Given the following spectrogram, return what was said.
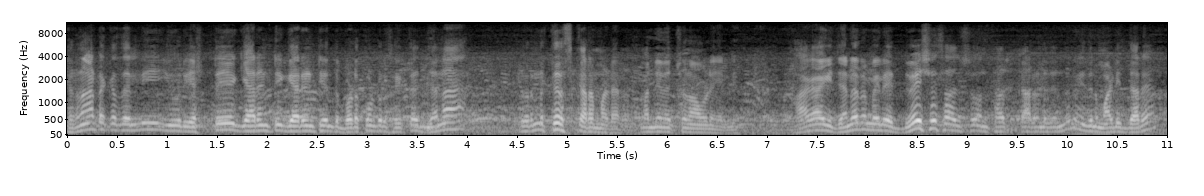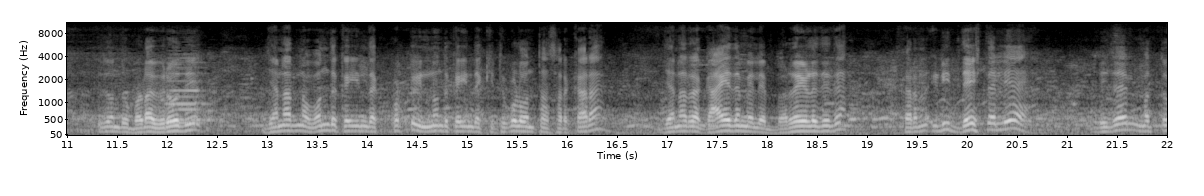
ಕರ್ನಾಟಕದಲ್ಲಿ ಇವರು ಎಷ್ಟೇ ಗ್ಯಾರಂಟಿ ಗ್ಯಾರಂಟಿ ಅಂತ ಬಡ್ಕೊಂಡ್ರು ಸಹಿತ ಜನ ಇವರನ್ನು ತಿರಸ್ಕಾರ ಮಾಡ್ಯಾರ ಮುಂದಿನ ಚುನಾವಣೆಯಲ್ಲಿ. ಹಾಗಾಗಿ ಜನರ ಮೇಲೆ ದ್ವೇಷ ಸಾಧಿಸುವಂತಹ ಕಾರಣದಿಂದಲೂ ಇದನ್ನು ಮಾಡಿದ್ದಾರೆ. ಇದೊಂದು ಬಡ ವಿರೋಧಿ. ಜನರನ್ನ ಒಂದು ಕೈಯಿಂದ ಕೊಟ್ಟು ಇನ್ನೊಂದು ಕೈಯಿಂದ ಕಿತ್ತುಕೊಳ್ಳುವಂಥ ಸರ್ಕಾರ ಜನರ ಗಾಯದ ಮೇಲೆ ಬರ ಇಳಿದಿದೆ. ಕರ್ನ, ಇಡೀ ದೇಶದಲ್ಲಿಯೇ ಡೀಸೆಲ್ ಮತ್ತು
